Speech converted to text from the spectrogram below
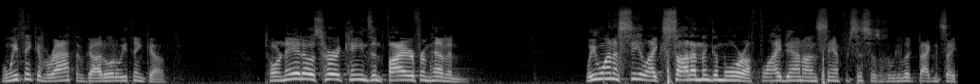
When we think of wrath of God, what do we think of? Tornadoes, hurricanes, and fire from heaven. We want to see like Sodom and Gomorrah fly down on San Francisco so we look back and say,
